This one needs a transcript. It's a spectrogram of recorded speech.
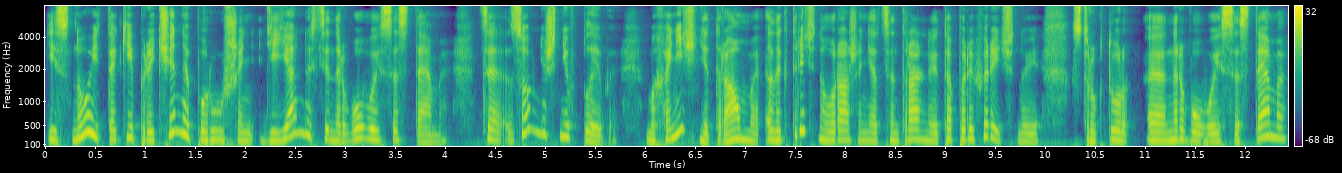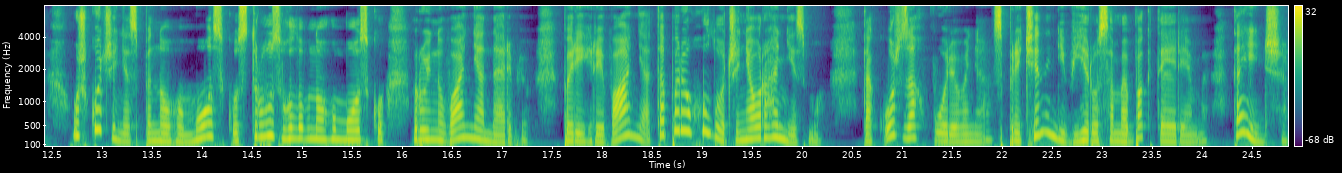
Існують такі причини порушень діяльності нервової системи: це зовнішні впливи, механічні травми, електричне ураження центральної та периферичної структур е, нервової системи, ушкодження спинного мозку, струс головного мозку, руйнування нервів, перегрівання та переохолодження організму, також захворювання, спричинені вірусами, бактеріями та інше.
